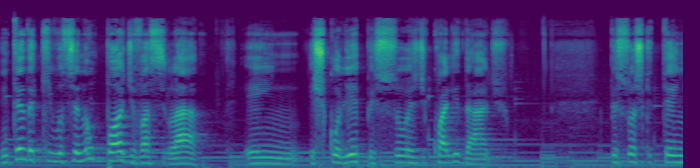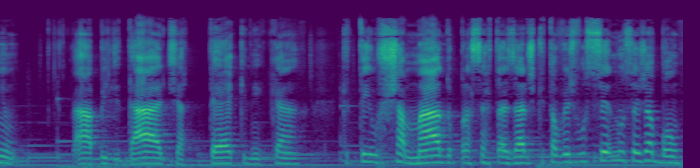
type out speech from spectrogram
Entenda que você não pode vacilar em escolher pessoas de qualidade pessoas que tenham a habilidade, a técnica, que tenham chamado para certas áreas que talvez você não seja bom.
